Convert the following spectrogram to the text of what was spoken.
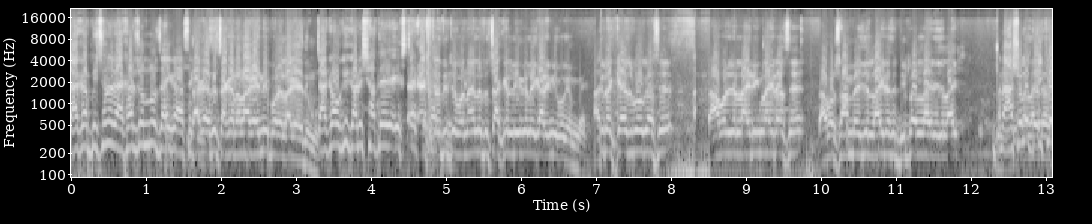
চাকা পিছনে রাখার জন্য জায়গা আছে চাকা আছে চাকাটা লাগাই নেই পরে লাগাই দিব। চাকাও কি গাড়ির সাথে এক্সট্রা এক্সট্রা দিতে হবে নাহলে তো চাকের লিগে গেলে গাড়ি নিবো কেমনে? দুটা ক্যাশবক আছে তারপর যে লাইটিং লাইট আছে তারপর সামনে যে লাইট আছে ডিপার লাইট এই যে লাইট মানে আসলে দেখে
